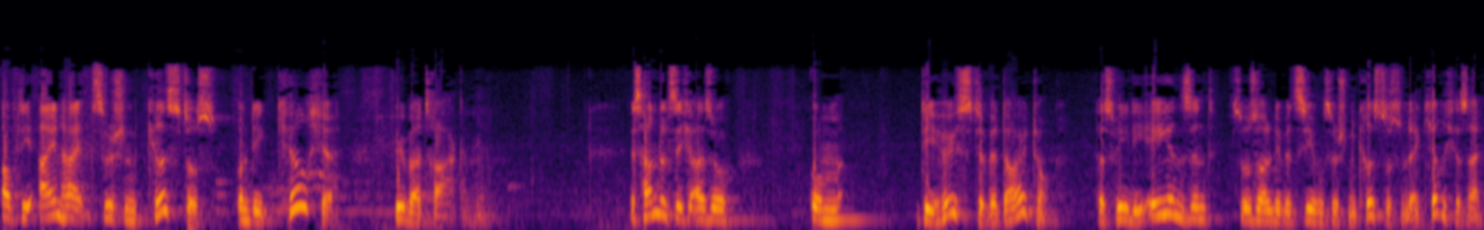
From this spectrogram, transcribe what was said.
auf die Einheit zwischen Christus und die Kirche übertragen. Es handelt sich also um die höchste Bedeutung, dass wie die Ehen sind, so soll die Beziehung zwischen Christus und der Kirche sein.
